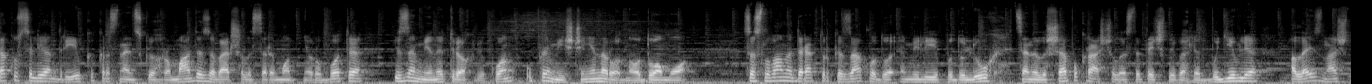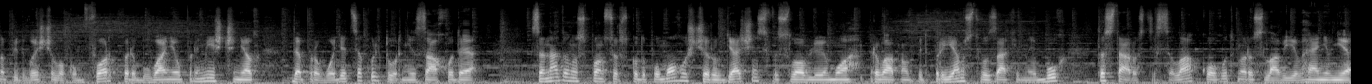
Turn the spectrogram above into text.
Так у селі Андріївка Красненської громади завершилися ремонтні роботи із заміни трьох вікон у приміщенні народного дому. За словами директорки закладу Емілії Подолюх, це не лише покращило естетичний вигляд будівлі, але й значно підвищило комфорт перебування у приміщеннях, де проводяться культурні заходи. За надану спонсорську допомогу щиру вдячність висловлюємо приватному підприємству Західний Буг та старості села Когут Мирославі Євгенівні,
